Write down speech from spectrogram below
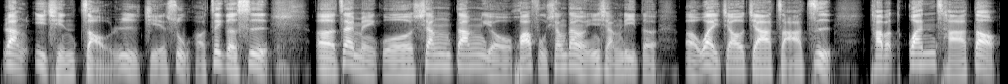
让疫情早日结束。啊，这个是呃，在美国相当有华府相当有影响力的呃外交家杂志，他观察到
